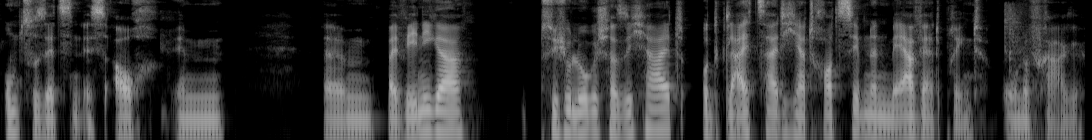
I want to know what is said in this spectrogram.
umzusetzen ist, auch im, ähm, bei weniger psychologischer Sicherheit und gleichzeitig ja trotzdem einen Mehrwert bringt, ohne Frage.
